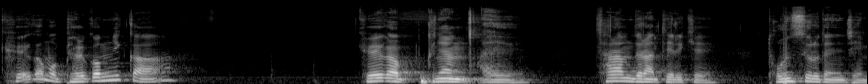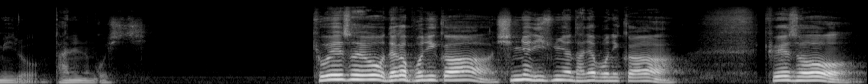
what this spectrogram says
교회가 뭐 별겁니까? 교회가 그냥 에이, 사람들한테 이렇게 돈 쓰러 다니는 재미로 다니는 곳이지. 교회에서요, 내가 보니까 10년, 20년 다녀보니까 교회에서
